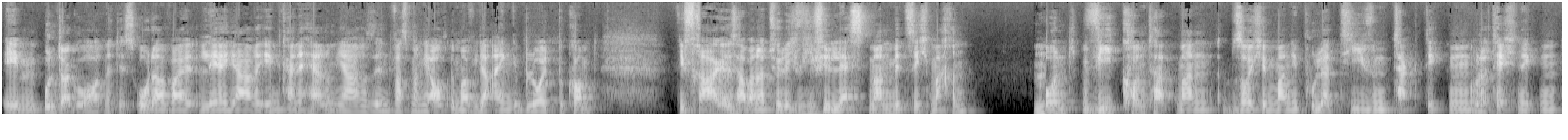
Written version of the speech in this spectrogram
eben untergeordnet ist oder weil Lehrjahre eben keine Herrenjahre sind, was man ja auch immer wieder eingebläut bekommt. Die Frage ist aber natürlich, wie viel lässt man mit sich machen mhm. und wie kontert man solche manipulativen Taktiken oder Techniken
